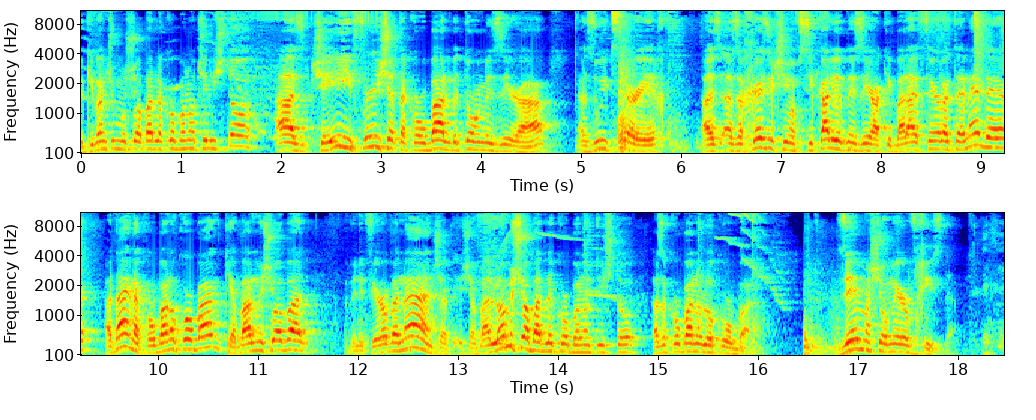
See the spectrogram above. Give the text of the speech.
וכיוון שהוא משועבד לקורבנות של אשתו, אז כשהיא הפרישה את הקורבן בתור נזירה, אז הוא יצטרך, אז, אז אחרי זה כשהיא מפסיקה להיות נזירה, כי בעלה הפר לה את הנדר, עדיין הקורבן הוא קורבן, כי הבעל משועבד. ולפי רבנן, שהבעל לא משועבד לקורבנות אשתו, אז הקורבן הוא לא קורבן. זה מה שאומר רב חיסדא. איך הוא?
